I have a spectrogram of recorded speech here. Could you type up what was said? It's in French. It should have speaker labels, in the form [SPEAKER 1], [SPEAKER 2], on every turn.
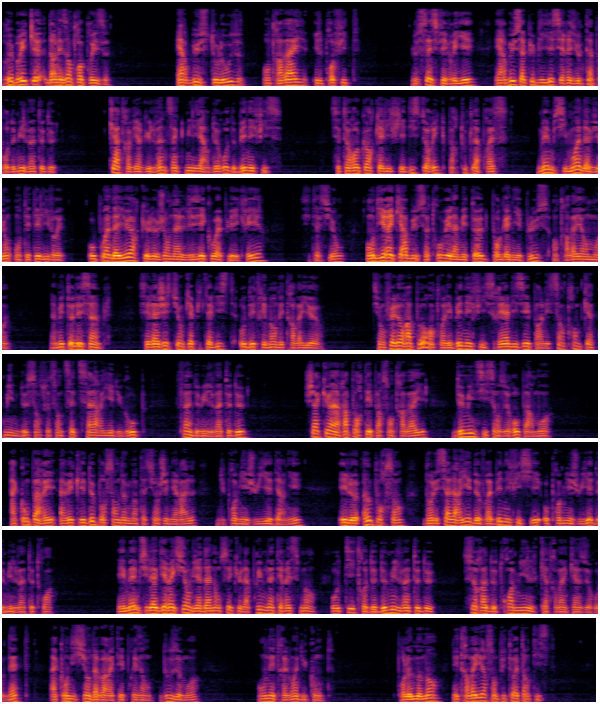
[SPEAKER 1] Rubrique dans les entreprises. Airbus Toulouse, on travaille, il profite. Le 16 février, Airbus a publié ses résultats pour 2022. 4,25 milliards d'euros de bénéfices. C'est un record qualifié d'historique par toute la presse, même si moins d'avions ont été livrés. Au point d'ailleurs que le journal Les Échos a pu écrire On dirait qu'Airbus a trouvé la méthode pour gagner plus en travaillant moins. La méthode est simple c'est la gestion capitaliste au détriment des travailleurs. Si on fait le rapport entre les bénéfices réalisés par les 134 267 salariés du groupe fin 2022, chacun a rapporté par son travail 2600 euros par mois, à comparer avec les 2% d'augmentation générale du 1er juillet dernier et le 1% dont les salariés devraient bénéficier au 1er juillet 2023. Et même si la direction vient d'annoncer que la prime d'intéressement au titre de 2022 sera de 3 095 euros net, à condition d'avoir été présent 12 mois, on est très loin du compte. Pour le moment, les travailleurs sont plutôt attentistes.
